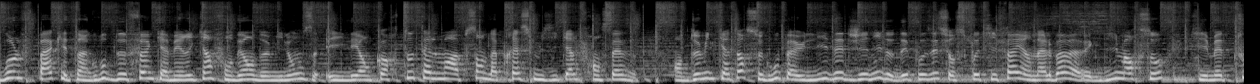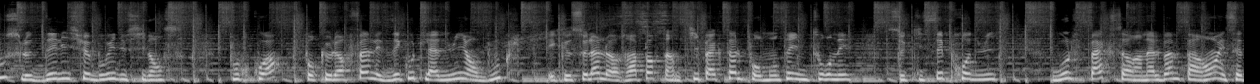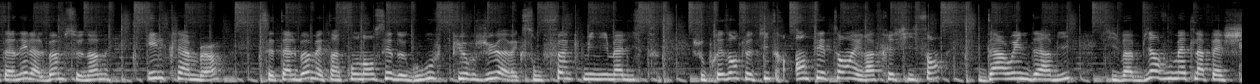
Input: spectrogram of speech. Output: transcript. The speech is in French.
Wolfpack est un groupe de funk américain fondé en 2011 et il est encore totalement absent de la presse musicale française. En 2014, ce groupe a eu l'idée de génie de déposer sur Spotify un album avec 10 morceaux qui émettent tous le délicieux bruit du silence. Pourquoi? Pour que leurs fans les écoutent la nuit en boucle et que cela leur rapporte un petit pactole pour monter une tournée, ce qui s'est produit. Wolfpack sort un album par an et cette année l'album se nomme Hill Clamber cet album est un condensé de groove pur jus avec son funk minimaliste. Je vous présente le titre entêtant et rafraîchissant Darwin Derby qui va bien vous mettre la pêche.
